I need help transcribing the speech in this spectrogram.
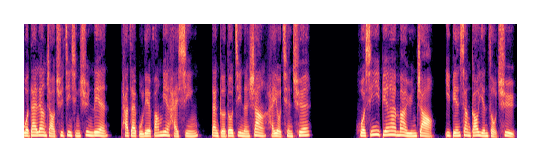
我带亮爪去进行训练，他在捕猎方面还行，但格斗技能上还有欠缺。火星一边暗骂云沼，一边向高岩走去。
